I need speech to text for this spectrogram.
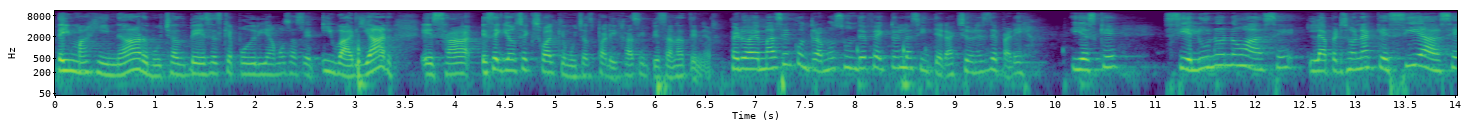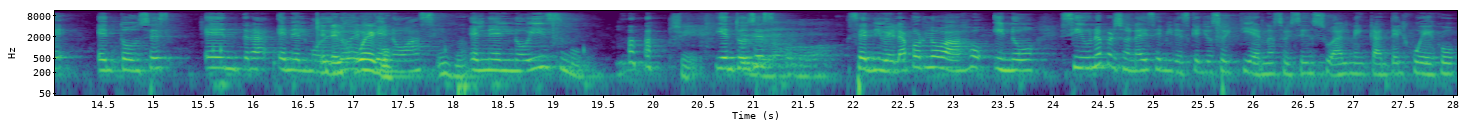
de imaginar muchas veces qué podríamos hacer y variar esa, ese guion sexual que muchas parejas empiezan a tener. Pero además encontramos un defecto en las interacciones de pareja y es que si el uno no hace, la persona que sí hace, entonces entra en el modelo del que no hace, en el noísmo. sí. Y entonces se nivela por lo bajo y no, si una persona dice, mire, es que yo soy tierna, soy sensual, me encanta el juego,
